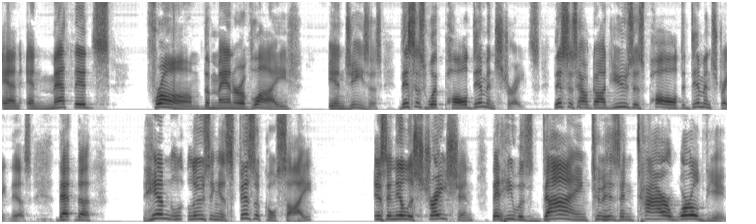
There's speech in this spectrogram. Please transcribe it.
and, and methods from the manner of life in Jesus. This is what Paul demonstrates. This is how God uses Paul to demonstrate this that the him losing his physical sight is an illustration that he was dying to his entire worldview.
